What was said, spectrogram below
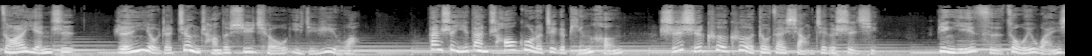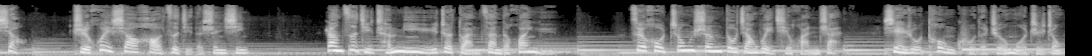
总而言之，人有着正常的需求以及欲望。但是，一旦超过了这个平衡，时时刻刻都在想这个事情，并以此作为玩笑，只会消耗自己的身心，让自己沉迷于这短暂的欢愉，最后终生都将为其还债，陷入痛苦的折磨之中。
